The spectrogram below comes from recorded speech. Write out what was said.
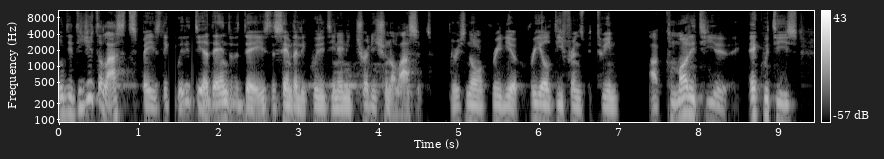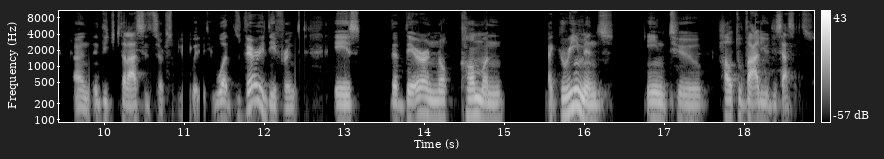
in the digital asset space, liquidity at the end of the day is the same as liquidity in any traditional asset. There is no really a real difference between uh, commodity uh, equities and digital assets of liquidity. What's very different is that there are no common agreements into how to value these assets.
